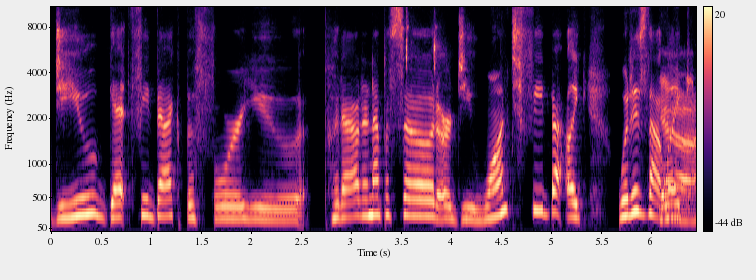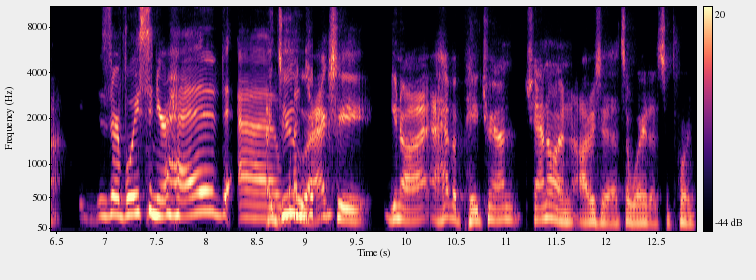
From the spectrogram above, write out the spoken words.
Do you get feedback before you put out an episode or do you want feedback? Like, what is that like? Is there a voice in your head? Uh, I do actually. You know, I, I have a Patreon channel, and obviously that's a way to support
